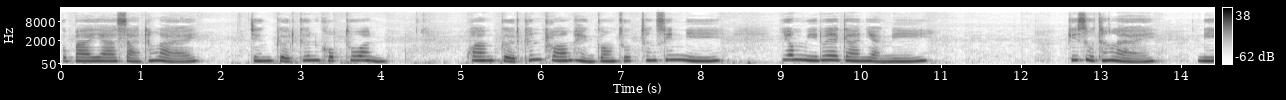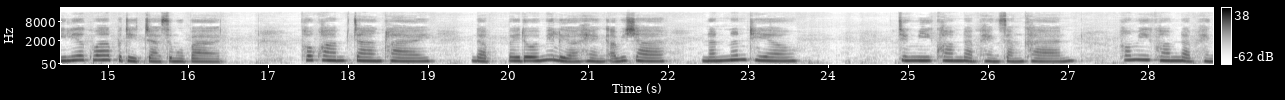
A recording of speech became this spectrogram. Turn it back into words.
อุปายาสาสตร์ทั้งหลาย จึงเกิดขึ้นครบถ้วน ความเกิดขึ้นพร้อมแห่งกองทุกข์ทั้งสิ้นนี้ ย่อมมีด้วยอาการอย่างนี้ พิสูจน์ทั้งหลาย นี้เรียกว่าปฏิจจสมุปบาท เพราะความจางคลาย ดับไปโดยไม่เหลือแห่งอวิชชา นั้นนั่นเทียว จึงมีความดับแห่งสังขาร เพราะมีความดับแห่ง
